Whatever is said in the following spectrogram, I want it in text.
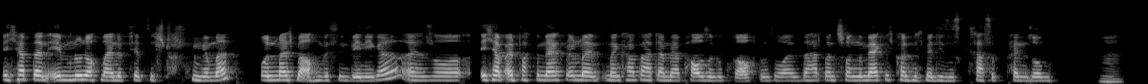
Ich habe dann eben nur noch meine 40 Stunden gemacht und manchmal auch ein bisschen weniger. Also ich habe einfach gemerkt, wenn mein, mein Körper hat da mehr Pause gebraucht und so. Also da hat man schon gemerkt, ich konnte nicht mehr dieses krasse Pensum hm.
